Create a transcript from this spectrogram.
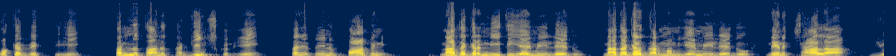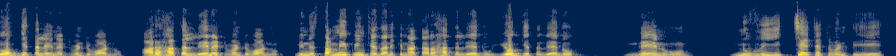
ఒక వ్యక్తి తన్ను తాను తగ్గించుకుని తను నేను పాపిని. నా దగ్గర నీతి ఏమీ లేదు. నా దగ్గర ధర్మం ఏమీ లేదు. నేను చాలా యోగ్యత లేనటువంటి వాడును. అర్హత లేనటువంటి వాడును. నిన్ను సమీపించేదానికి నాకు అర్హత లేదు యోగ్యత లేదు. నేను నువ్వు ఇచ్చేటటువంటి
